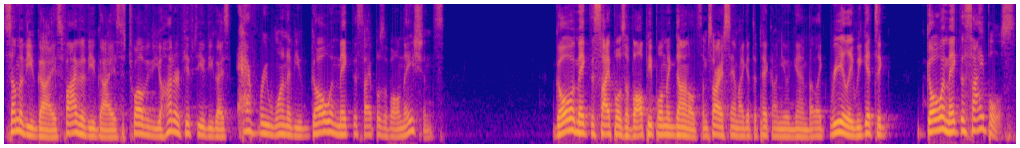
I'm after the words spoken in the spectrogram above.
some of you guys, five of you guys, 12 of you, 150 of you guys, every one of you, go and make disciples of all nations. Go and make disciples of all people in McDonald's. I'm sorry, Sam, I get to pick on you again, but like really, we get to go and make disciples.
